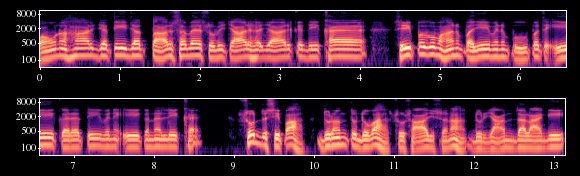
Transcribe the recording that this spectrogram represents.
ਪਉਨ ਹਾਰ ਜਤੀ ਜਤ ਧਾਰ ਸਭੈ ਸੁਵਿਚਾਰ ਹਜ਼ਾਰ ਕੇ ਦੇਖੈ। ਸ੍ਰੀ ਭਗਵਾਨ ਭਜੇ ਬਿਨ ਭੂਪਤ ਏ ਕਰਤੀ ਬਿਨ ਏਕ ਨ ਲੇਖੈ। ਸੁਧ ਸਿਪਾਹ ਦੁਰੰਤ ਦੁਬਾਹ ਸੁਸਾਜ ਸੁਨਾ ਦੁਰਜਾਨ ਦਲਾਗੀ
